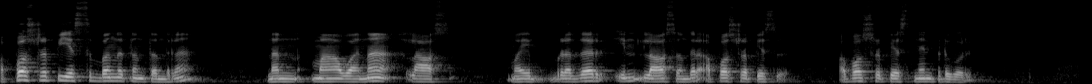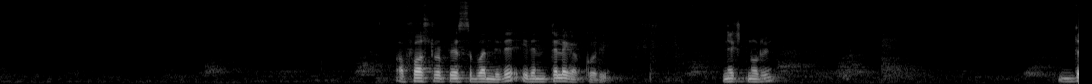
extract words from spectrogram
apostrophe S ಬಂದತ್ತಂತಂದ್ರೆ ನನ್ನ ಮಾವನ law's my brother in law's ಅಂದ್ರೆ ಅಪಾಸ್ಟ್ರಪಿ ಎಸ್ ಅಪಾಸ್ಟ್ರಫಿ ಎಸ್ ನೆನ್ಪಿಟ್ಕೋರಿ. ಅಪಾಸ್ಟ್ರಫಿ ಎಸ್ ಬಂದಿದೆ, ಇದನ್ನು ತಲೆಗೆ ಹಾಕೋರಿ ನೆಕ್ಸ್ಟ್ ನೋಡ್ರಿ. The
